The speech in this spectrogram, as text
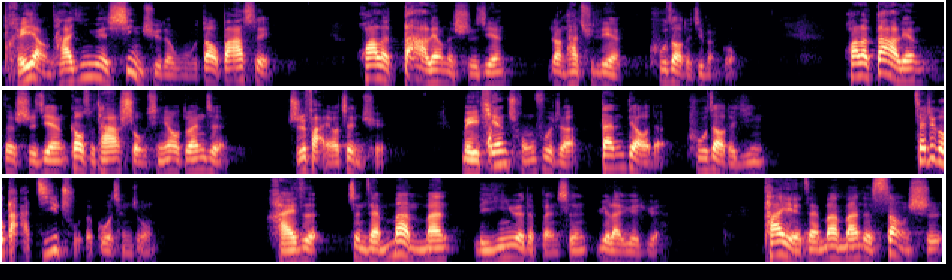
培养他音乐兴趣的五到八岁，花了大量的时间让他去练枯燥的基本功，花了大量的时间告诉他手型要端正，指法要正确，每天重复着单调的枯燥的音。在这个打基础的过程中，孩子正在慢慢离音乐的本身越来越远，他也在慢慢的丧失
